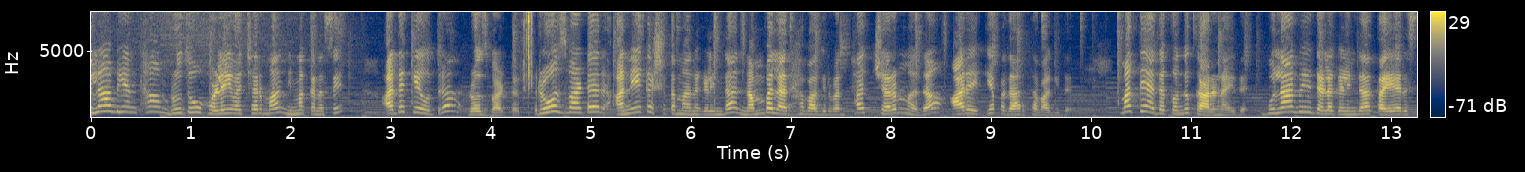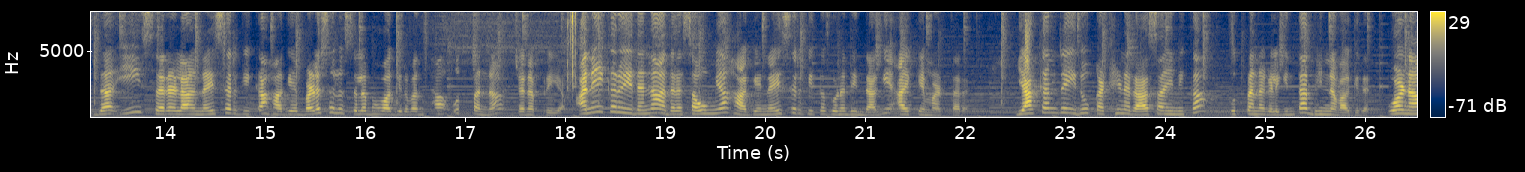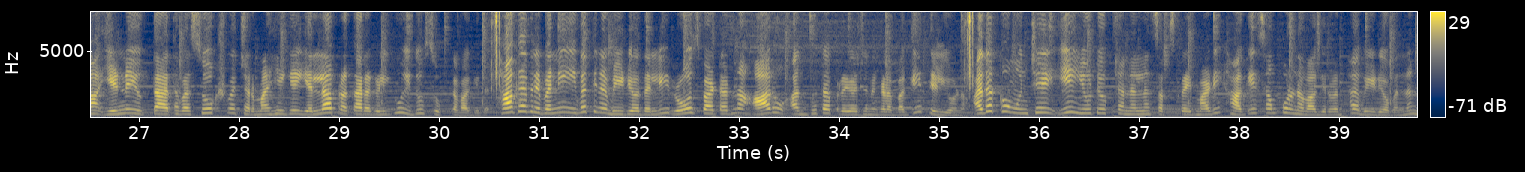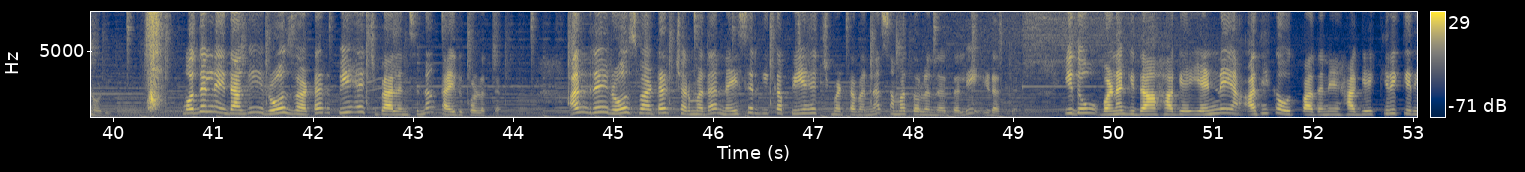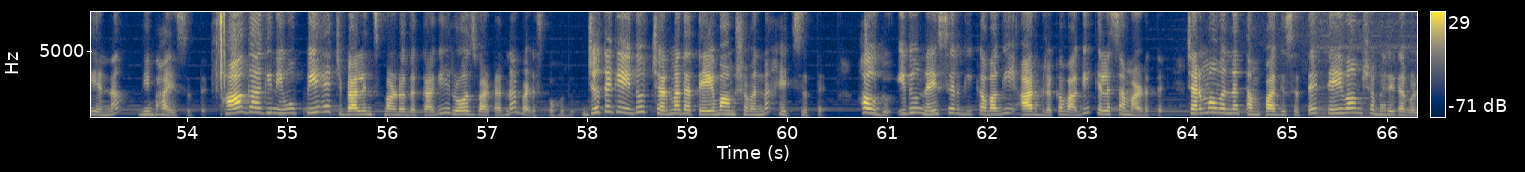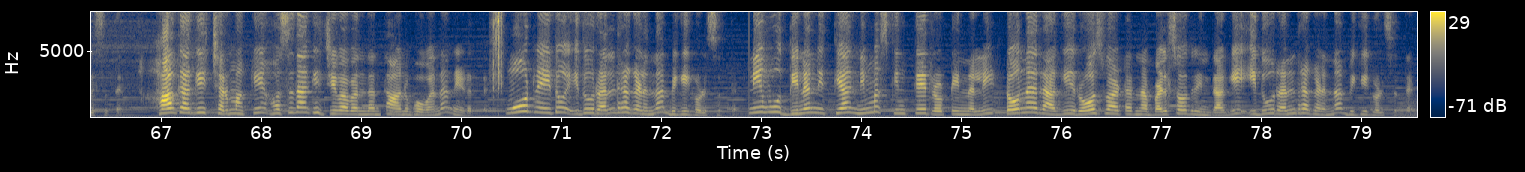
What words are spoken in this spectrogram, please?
ಗುಲಾಬಿಯಂಥ ಮೃದು ಹೊಳೆಯುವ ಚರ್ಮ ನಿಮ್ಮ ಕನಸೆ? ಅದಕ್ಕೆ ಉತ್ತರ ರೋಸ್ ವಾಟರ್. ರೋಸ್ ವಾಟರ್ ಅನೇಕ ಶತಮಾನಗಳಿಂದ ನಂಬಲರ್ಹವಾಗಿರುವಂತಹ ಚರ್ಮದ ಆರೈಕೆ ಪದಾರ್ಥವಾಗಿದೆ. ಮತ್ತೆ ಅದಕ್ಕೊಂದು ಕಾರಣ ಇದೆ. ಗುಲಾಬಿ ದಳಗಳಿಂದ ತಯಾರಿಸಿದ ಈ ಸರಳ, ನೈಸರ್ಗಿಕ ಹಾಗೆ ಬಳಸಲು ಸುಲಭವಾಗಿರುವಂತಹ ಉತ್ಪನ್ನ ಜನಪ್ರಿಯ. ಅನೇಕರು ಇದನ್ನ ಅದರ ಸೌಮ್ಯ ಹಾಗೆ ನೈಸರ್ಗಿಕ ಗುಣದಿಂದಾಗಿ ಆಯ್ಕೆ ಮಾಡ್ತಾರೆ. ಯಾಕಂದ್ರೆ ಇದು ಕಠಿಣ ರಾಸಾಯನಿಕ ಉತ್ಪನ್ನಗಳಿಗಿಂತ ಭಿನ್ನವಾಗಿದೆ. ಒಣ, ಎಣ್ಣೆಯುಕ್ತ ಅಥವಾ ಸೂಕ್ಷ್ಮ ಚರ್ಮ ಹೀಗೆ ಎಲ್ಲಾ ಪ್ರಕಾರಗಳಿಗೂ ಇದು ಸೂಕ್ತವಾಗಿದೆ. ಹಾಗಾದ್ರೆ ಬನ್ನಿ ಇವತ್ತಿನ ವಿಡಿಯೋದಲ್ಲಿ ರೋಸ್ ವಾಟರ್ನ ಆರು ಅದ್ಭುತ ಪ್ರಯೋಜನಗಳ ಬಗ್ಗೆ ತಿಳಿಯೋಣ. ಅದಕ್ಕೂ ಮುಂಚೆ ಈ ಯೂಟ್ಯೂಬ್ ಚಾನೆಲ್ನ ಸಬ್ಸ್ಕ್ರೈಬ್ ಮಾಡಿ ಹಾಗೆ ಸಂಪೂರ್ಣವಾಗಿರುವಂತಹ ವಿಡಿಯೋವನ್ನ ನೋಡಿ. ಮೊದಲನೇದಾಗಿ ರೋಸ್ ವಾಟರ್ ಪಿ ಹೆಚ್ ಬ್ಯಾಲೆನ್ಸ್ನ ಕಾಯ್ದುಕೊಳ್ಳುತ್ತೆ. ಅಂದ್ರೆ ರೋಸ್ ವಾಟರ್ ಚರ್ಮದ ನೈಸರ್ಗಿಕ ಪಿ ಎಚ್ ಮಟ್ಟವನ್ನ ಸಮತೋಲನದಲ್ಲಿ ಇಡುತ್ತೆ. ಇದು ಒಣಗಿದ ಹಾಗೆ ಎಣ್ಣೆಯ ಅಧಿಕ ಉತ್ಪಾದನೆ ಹಾಗೆ ಕಿರಿಕಿರಿಯನ್ನ ನಿಭಾಯಿಸುತ್ತೆ. ಹಾಗಾಗಿ ನೀವು ಪಿ ಎಚ್ ಬ್ಯಾಲೆನ್ಸ್ ಮಾಡೋದಕ್ಕಾಗಿ ರೋಸ್ ವಾಟರ್ನ ಬಳಸಬಹುದು. ಜೊತೆಗೆ ಇದು ಚರ್ಮದ ತೇವಾಂಶವನ್ನ ಹೆಚ್ಚಿಸುತ್ತೆ. ಹೌದು, ಇದು ನೈಸರ್ಗಿಕವಾಗಿ, ಆರ್ದ್ರಕವಾಗಿ ಕೆಲಸ ಮಾಡುತ್ತೆ. ಚರ್ಮವನ್ನ ತಂಪಾಗಿಸುತ್ತೆ, ತೇವಾಂಶ ಭರಿತಗೊಳಿಸುತ್ತೆ. ಹಾಗಾಗಿ ಚರ್ಮಕ್ಕೆ ಹೊಸದಾಗಿ ಜೀವ ಬಂದಂತ ಅನುಭವನ ನೀಡುತ್ತೆ. ಮೂರನೇದು, ಇದು ರಂಧ್ರಗಳನ್ನ ಬಿಗಿಗೊಳಿಸುತ್ತೆ. ನೀವು ದಿನನಿತ್ಯ ನಿಮ್ಮ ಸ್ಕಿನ್ ಕೇರ್ ರೊಟೀನ್ನಲ್ಲಿ ಟೋನರ್ ಆಗಿ ರೋಸ್ ವಾಟರ್ನ ಬಳಸೋದ್ರಿಂದಾಗಿ ಇದು ರಂಧ್ರಗಳನ್ನ ಬಿಗಿಗೊಳಿಸುತ್ತೆ.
